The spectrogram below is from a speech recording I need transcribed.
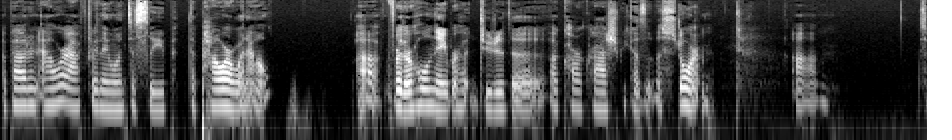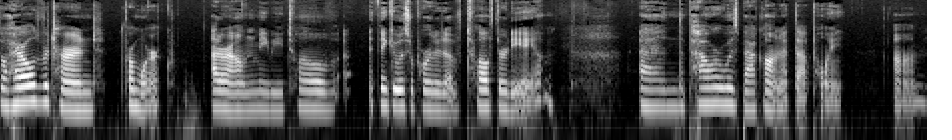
About an hour after they went to sleep, the power went out uh, for their whole neighborhood due to the a car crash because of the storm. Um, so Harold returned from work at around maybe 12. I think it was reported of 12:30 a.m. and the power was back on at that point. Um,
